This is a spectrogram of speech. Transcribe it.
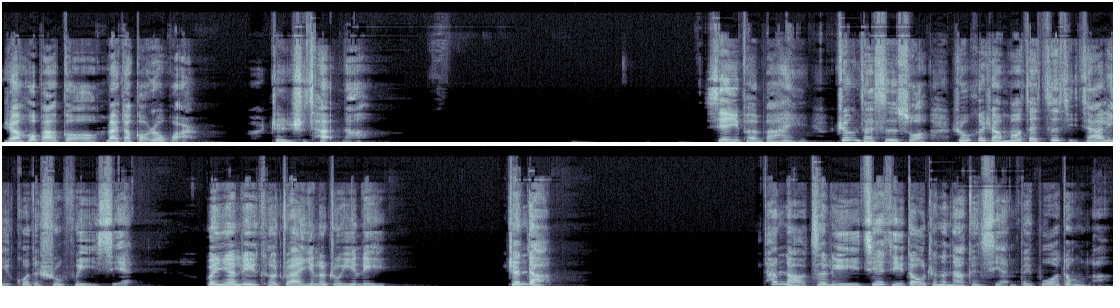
然后把狗卖到狗肉馆，真是惨呐！嫌疑犯巴正在思索如何让猫在自己家里过得舒服一些，文燕立刻转移了注意力。真的。他脑子里阶级斗争的那根弦被拨动了。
